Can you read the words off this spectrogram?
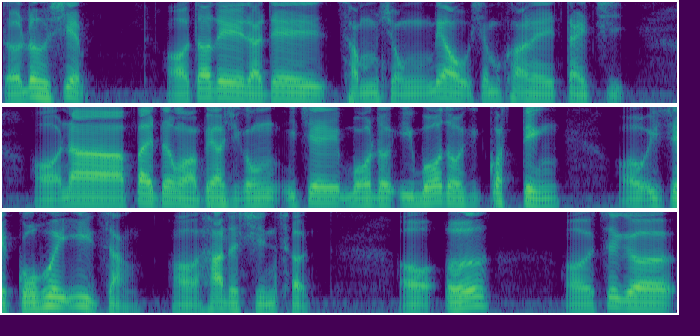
的热线，哦，到底内底参详了什么款的代志？哦，那拜登嘛表示讲，伊即无得伊无得去决定哦，伊即国会议长哦他的行程，哦，而哦这个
